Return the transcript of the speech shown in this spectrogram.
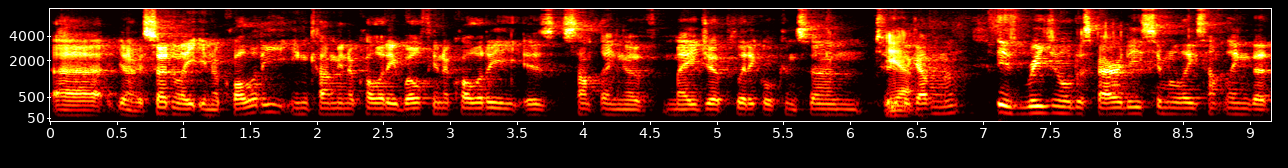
uh, you know certainly inequality, income inequality, wealth inequality is something of major political concern to Yeah. the government. Is regional disparity similarly something that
